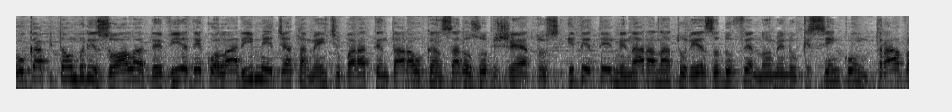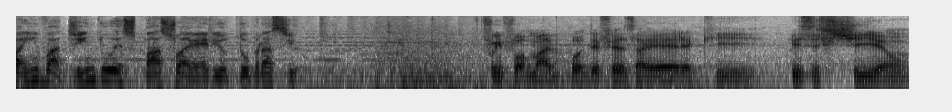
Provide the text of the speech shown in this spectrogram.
O capitão Brizola devia decolar imediatamente para tentar alcançar os objetos e determinar a natureza do fenômeno que se encontrava invadindo o espaço aéreo do Brasil. Fui informado por Defesa Aérea que existiam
